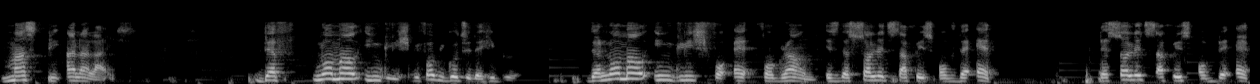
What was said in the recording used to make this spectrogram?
must be analyzed. The normal English, before we go to the Hebrew, the normal English for earth, for ground is the solid surface of the earth. The solid surface of the earth.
